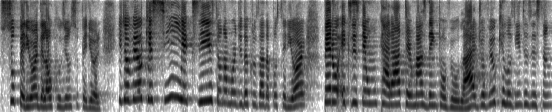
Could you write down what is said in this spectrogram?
superior da oclusão superior e eu vejo que sim existe uma mordida cruzada posterior, pero existe um caráter mais dentoalveolar, eu vejo que os dientes estão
